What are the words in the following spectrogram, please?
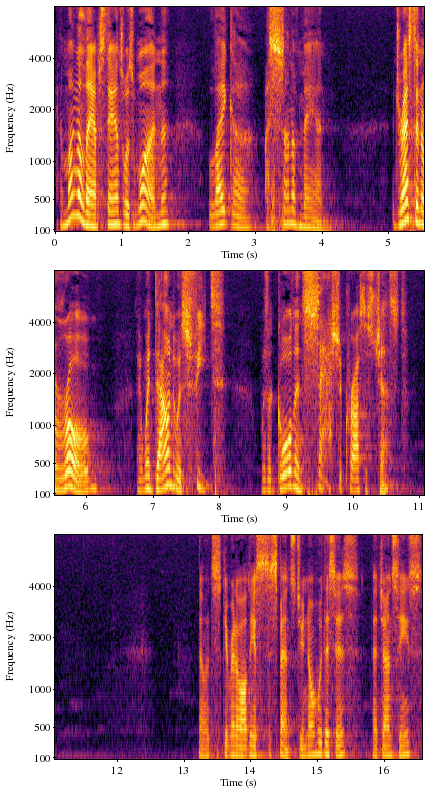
And among the lampstands was one like a, a son of man dressed in a robe that went down to his feet with a golden sash across his chest. Now let's get rid of all the suspense. Do you know who this is that John sees?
